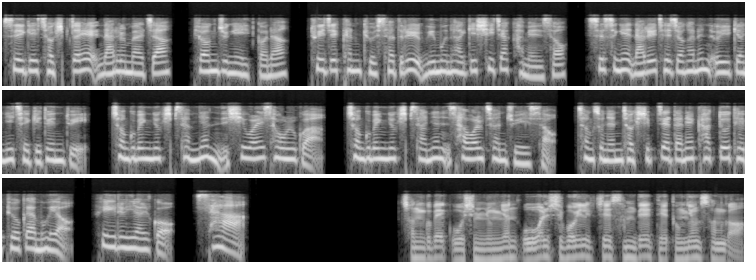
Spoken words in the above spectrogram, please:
세계 적십자의 날을 맞아 병중에 있거나 퇴직한 교사들을 위문하기 시작하면서 스승의 날을 제정하는 의견이 제기된 뒤 1963년 10월 서울과 1964년 4월 전주에서 청소년 적십자단의 각도 대표가 모여 회의를 열고 4. 1956년 5월 15일 제3대 대통령 선거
